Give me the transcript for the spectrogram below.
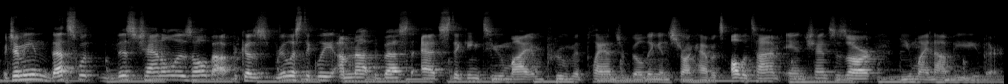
Which I mean, that's what this channel is all about because realistically, I'm not the best at sticking to my improvement plans or building in strong habits all the time, and chances are you might not be either.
